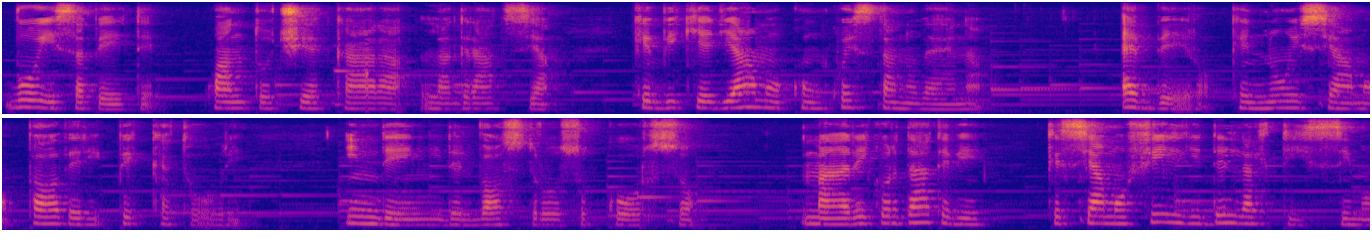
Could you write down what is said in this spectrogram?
Voi sapete quanto ci è cara la grazia che vi chiediamo con questa novena. È vero che noi siamo poveri peccatori, indegni del vostro soccorso, ma ricordatevi che siamo figli dell'Altissimo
